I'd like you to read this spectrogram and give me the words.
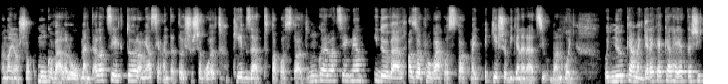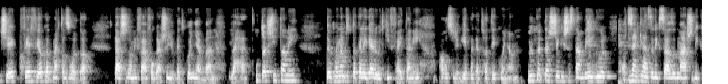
Nagyon sok munkavállaló ment el a cégtől, ami azt jelentette, hogy sose volt képzett, tapasztalt munkaerő a cégnél. Idővel azzal próbálkoztak egy, egy későbbi generációban, hogy, hogy nőkkel, meg gyerekekkel helyettesítsék a férfiakat, mert az volt a társadalmi felfogás, hogy őket könnyebben lehet utasítani, de ők meg nem tudtak elég erőt kifejteni ahhoz, hogy a gépeket hatékonyan működtessék, és aztán végül a 19. század második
